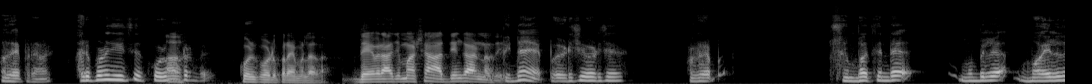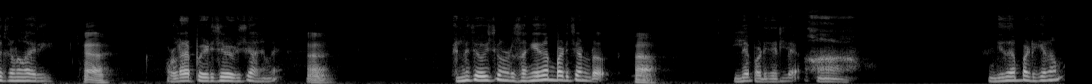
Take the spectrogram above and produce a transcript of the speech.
അതെ കോഴിക്കോട് പ്രേമലത. ദേവരാജ മാഷ ആദ്യം കാണുന്നത്. പിന്നെ പേടിച്ച് പേടിച്ച് വളരെ സിംഹത്തിന്റെ മുമ്പിൽ മുയൽ നിൽക്കണ മാതിരി വളരെ പേടിച്ച് പേടിച്ച് അങ്ങനെ. പിന്നെ ചോദിച്ചിട്ടുണ്ട് സംഗീതം പഠിച്ചിട്ടുണ്ടോ? ഇല്ല പഠിച്ചിട്ടില്ല. ആ. സംഗീതം പഠിക്കണം.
